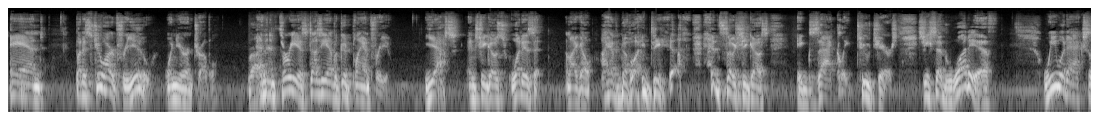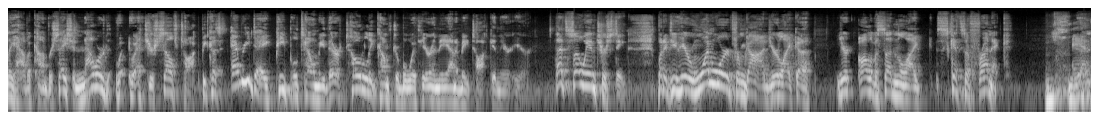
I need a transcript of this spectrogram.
and but it's too hard for you when you're in trouble. Right. And then three is: Does he have a good plan for you? Yes. And she goes, "What is it?" And I go, "I have no idea." and so she goes, "Exactly, two chairs." She said, "What if?" we would actually have a conversation. Now we're at your self talk because every day people tell me they're totally comfortable with hearing the enemy talk in their ear. That's so interesting. But if you hear one word from God, you're like a you're all of a sudden like schizophrenic. And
